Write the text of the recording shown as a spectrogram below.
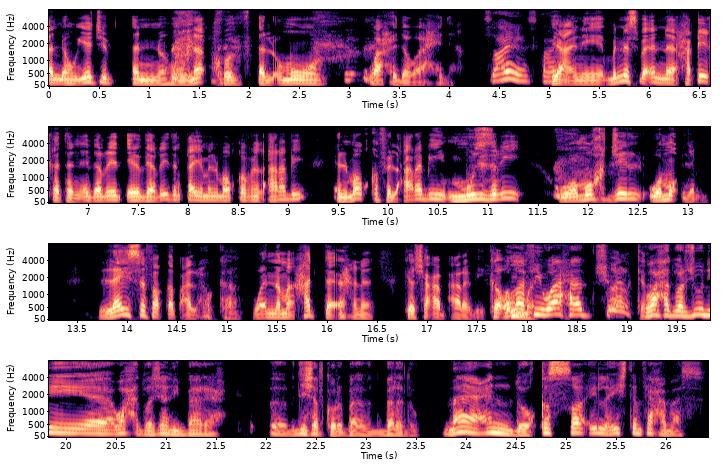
أنه يجب أنه نأخذ الأمور واحدة واحدة. صحيح صحيح. يعني بالنسبة لنا حقيقة إذا نريد إذا نريد نقيم الموقف العربي الموقف العربي مزري ومخجل ومؤلم. ليس فقط على الحكام وإنما حتى إحنا كشعب عربي كأمة. والله في واحد شو هالكلام؟ واحد ورجوني واحد ورجاني امبارح آه، بديش أذكر بلده. ما عنده قصة إلا يشتم في حماس.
